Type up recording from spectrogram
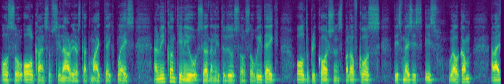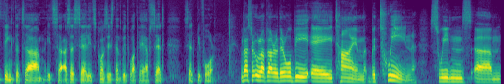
also all kinds of scenarios that might take place. And we continue certainly to do so. So we take all the precautions. But of course, this message is welcome. And I think that um, it's, uh, as I said, it's consistent with what they have said, said before. Ambassador Olofsdotter, there will be a time between Sweden's um,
